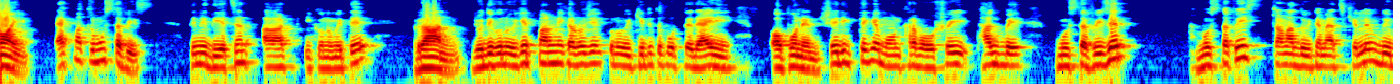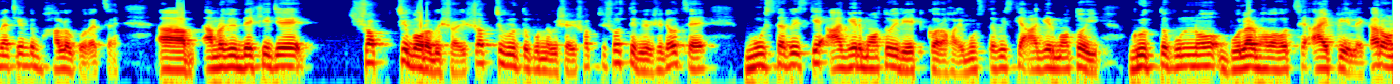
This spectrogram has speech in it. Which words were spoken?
নয়। একমাত্র মুস্তাফিজ, তিনি দিয়েছেন আট ইকোনমিতে রান যদি কোনো উইকেট পাননি, কারণ যে কোনো উইকেটই তো পড়তে দেয়নি অপোনেন্ট সেদিক থেকে মন খারাপ অবশ্যই থাকবে মুস্তাফিজের। মুস্তাফিজ টানা দুইটা ম্যাচ খেললে দুই ম্যাচ কিন্তু ভালো করেছে। আমরা যদি দেখি যে সবচেয়ে বড় বিষয়, সবচেয়ে গুরুত্বপূর্ণ বিষয়, সবচেয়ে স্বস্তির বিষয় সেটা হচ্ছে মুস্তাফিজকে আগের মতোই রেট করা হয়। মুস্তাফিজকে আগের মতোই গুরুত্বপূর্ণ বোলার ভাবা হচ্ছে আইপিএল এ। কারণ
